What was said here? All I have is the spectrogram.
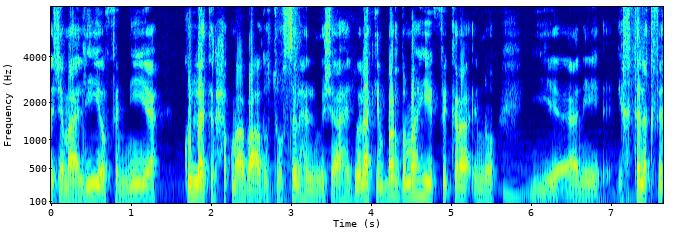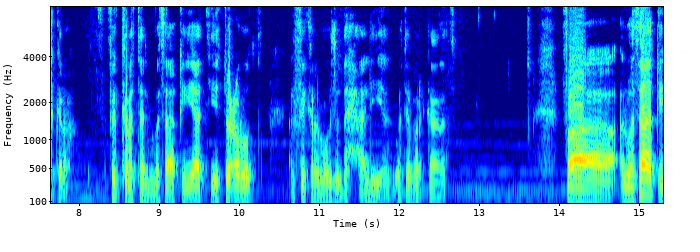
جمالية وفنية كلها تنحط مع بعض وتوصلها للمشاهد ولكن برضو ما هي فكرة إنه يعني يختلق فكرة. فكرة الوثائقيات هي تعرض الفكرة الموجودة حاليا وتبر كانت. فالوثائقي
